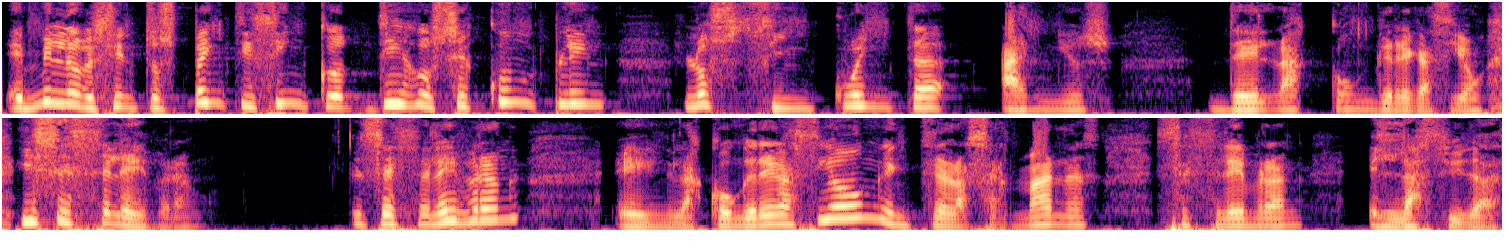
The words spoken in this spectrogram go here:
En 1925, digo, se cumplen los cincuenta años de la congregación y se celebran. Se celebran en la congregación, entre las hermanas, se celebran en la ciudad.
